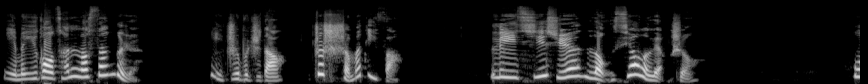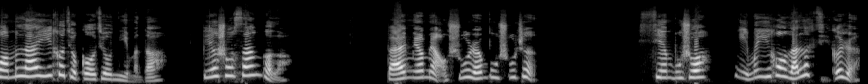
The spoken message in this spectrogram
你们一共才来了三个人，你知不知道这是什么地方？李奇学冷笑了两声。我们来一个就够救你们的，别说三个了。白淼淼输人不输阵。先不说你们一共来了几个人，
